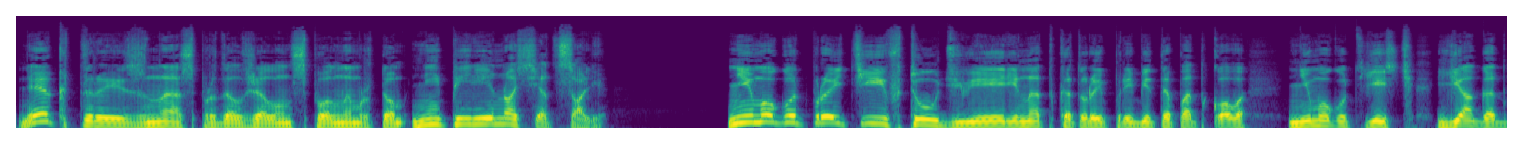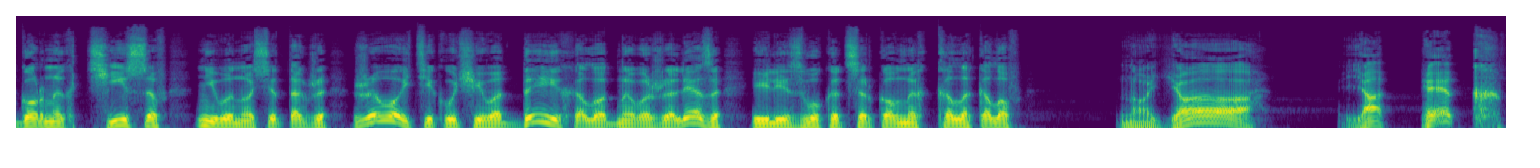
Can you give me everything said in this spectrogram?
Некоторые из нас, — продолжал он с полным ртом, — не переносят соли. Не могут пройти в ту дверь, над которой прибита подкова, не могут есть ягод горных тисов, не выносят также живой текучей воды и холодного железа или звука церковных колоколов. Но я... я пек...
